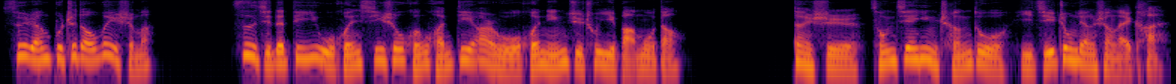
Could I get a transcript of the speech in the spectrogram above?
虽然不知道为什么自己的第一武魂吸收魂环，第二武魂凝聚出一把木刀，但是从坚硬程度以及重量上来看，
